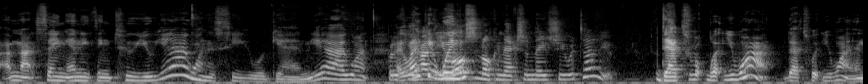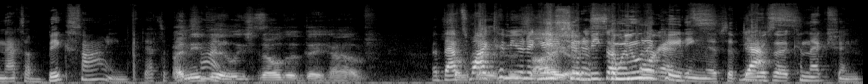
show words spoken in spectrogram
I'm not saying anything to you. Yeah, I want to see you again. Yeah, I want. But if I you like had it the when emotional connection, they she would tell you. That's what you want. That's what you want, and that's a big sign. That's a big I need sign. to at least know that they have. That's some why kind of communication you should is be so communicating important. this if yes. there was a connection.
